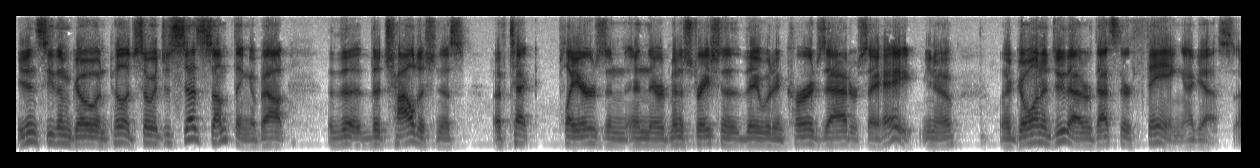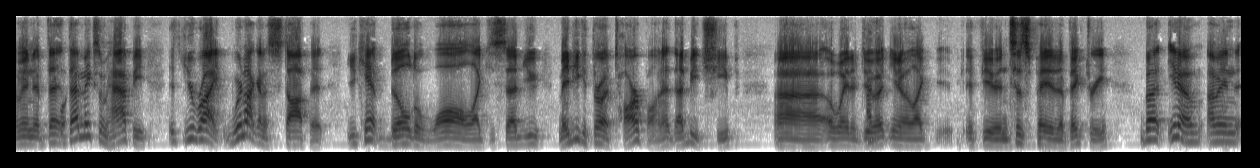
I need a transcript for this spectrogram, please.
You didn't see them go and pillage, so it just says something about the the childishness of Tech players and and their administration that they would encourage that or say, hey, you know, go on and do that, or that's their thing, I guess. I mean, if that, if that makes them happy, it's, you're right. We're not going to stop it. You can't build a wall, like you said. You maybe you could throw a tarp on it. That'd be cheap, uh, a way to do it. You know, like if you anticipated a victory. But you know, I mean,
